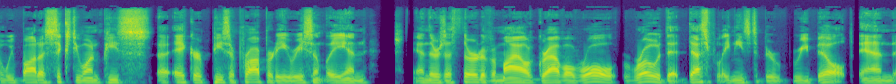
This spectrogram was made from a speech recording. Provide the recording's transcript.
know, we bought a 61 piece uh, acre piece of property recently and and there's a third of a mile gravel roll, road that desperately needs to be rebuilt. And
